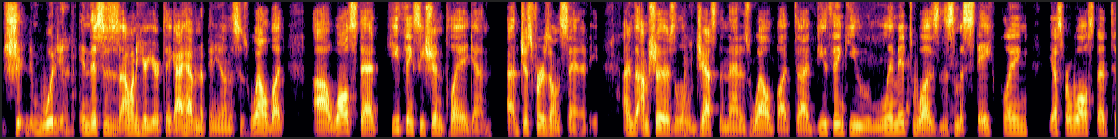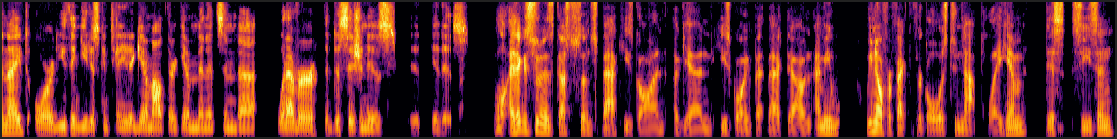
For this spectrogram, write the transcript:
should would and this is I want to hear your take. I have an opinion on this as well, but uh, Wallstedt he thinks he shouldn't play again uh, just for his own sanity. And I'm sure there's a little jest in that as well. But uh, do you think you limit? Was this a mistake playing Jesper Wallstedt tonight, or do you think you just continue to get him out there, get him minutes, and uh, whatever the decision is, it, it is. Well, I think as soon as Gustavsson's back, he's gone again. He's going back down. I mean, we know for a fact that their goal was to not play him this season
